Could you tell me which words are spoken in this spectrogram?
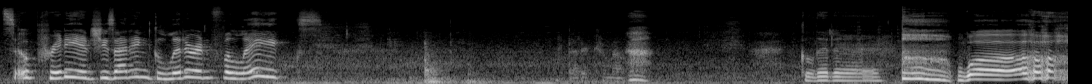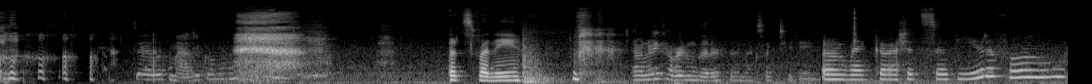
So pretty, and she's adding glitter and flakes. Better come out. Glitter. Whoa. Do I look magical now? That's funny. I'm gonna be covered in glitter for the next like two days. Oh my gosh, it's so beautiful.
